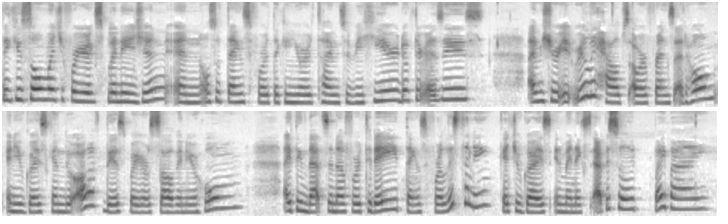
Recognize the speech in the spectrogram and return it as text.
Thank you so much for your explanation and also thanks for taking your time to be here, Dr. Aziz. I'm sure it really helps our friends at home and you guys can do all of this by yourself in your home. I think that's enough for today. Thanks for listening. Catch you guys in my next episode. Bye bye.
